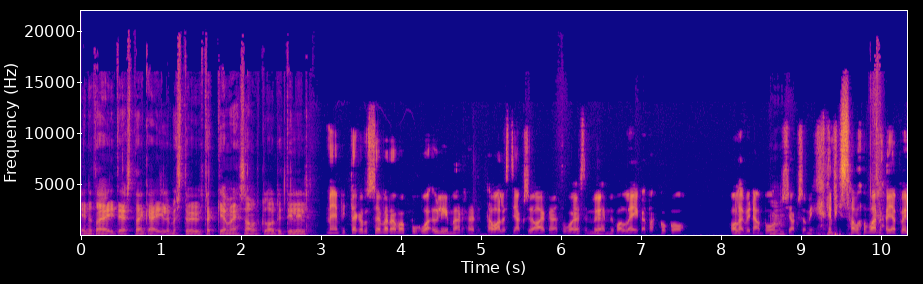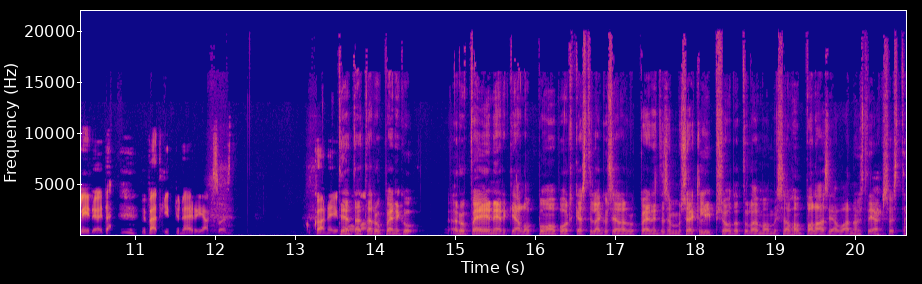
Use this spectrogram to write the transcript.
Ei ne taida itsestäänkään ilmestyä yhtäkkiä meidän SoundCloud-tilille. Meidän pitää katsoa sen verran vaan puhua ylimääräisenä tavallisesti jaksojen aikana, että voidaan sitten myöhemmin vaan leikata koko olevina bonusjakso, mm. missä on vaan vanhoja pelinöitä pätkittynä eri jaksoista. Kukaan ei Tietää, huomaa. että rupeaa niinku rupeaa energia loppumaan podcastilla, kun siellä rupeaa niitä semmoisia clipshowta tulemaan, missä on vaan palasia vanhoista jaksoista.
